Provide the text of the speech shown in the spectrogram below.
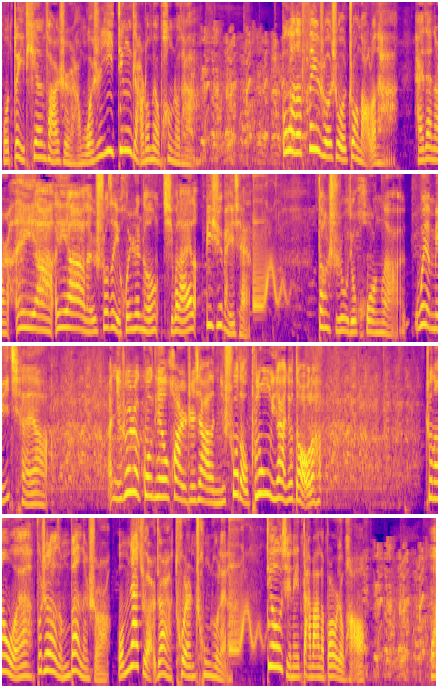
我对天发誓啊，我是一丁点儿都没有碰着她。不过她非说是我撞倒了她，还在那儿哎呀哎呀的说自己浑身疼起不来了，必须赔钱。当时我就慌了，我也没钱呀。啊，你说这光天化日之下的，你说倒扑通一下你就倒了。正当我呀不知道怎么办的时候，我们家卷卷突然冲出来了。叼起那大妈的包就跑，哇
